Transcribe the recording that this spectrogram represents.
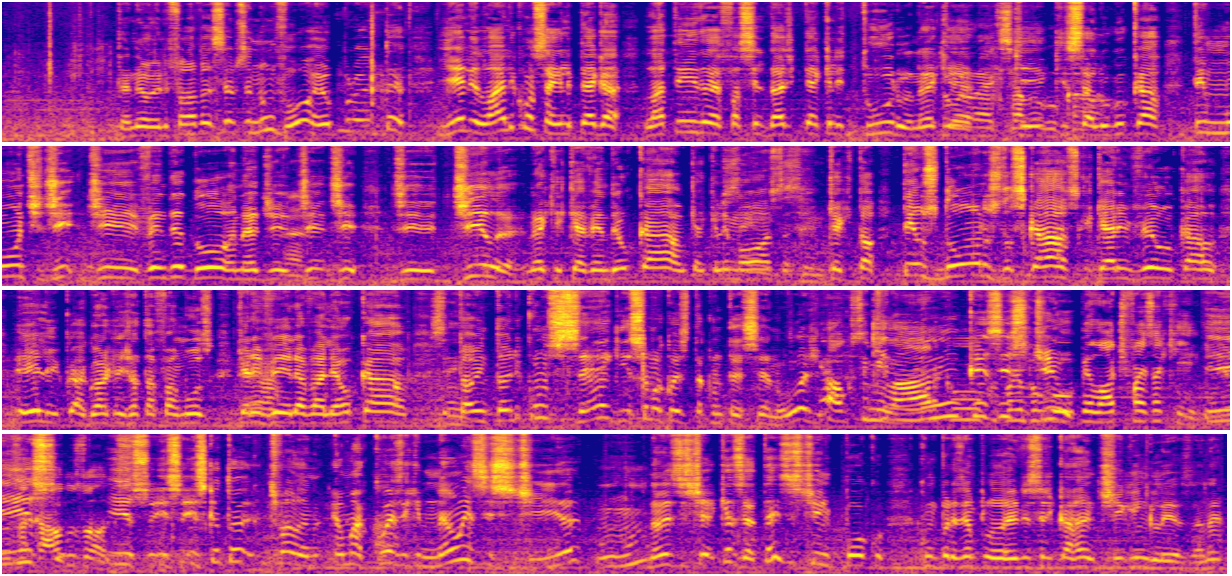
Entendeu? Ele falava sempre assim, não vou, eu, eu te- E ele lá ele consegue, ele pega. Lá tem a facilidade que tem aquele turo, né? Que, Turo, é, é, que se que, aluga o que se carro. aluga o carro. Tem um monte de, de vendedor, né? De, É. de, de, de dealer, né? Que quer vender o carro, quer que ele Sim, mostre, sim. quer que tal. Tem os donos dos carros que querem ver o carro, ele, agora que ele já tá famoso, querem Ah. ver ele avaliar o carro. Sim. Então, então ele consegue, isso é uma coisa que está acontecendo hoje. Que é algo similar que nunca com, por exemplo, existiu. o Pelote faz aqui. Ele usa carro dos outros. Isso, isso, isso que eu tô te falando. É uma coisa que não existia. Uhum. Não existia. Quer dizer, até existia um pouco com, por exemplo, a revista de carro antiga inglesa, né?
